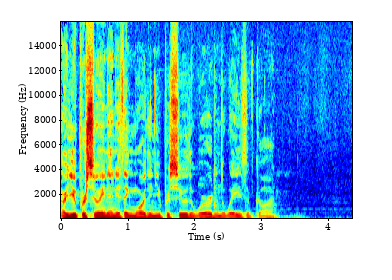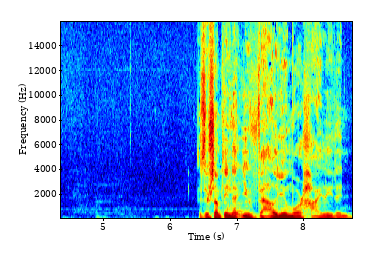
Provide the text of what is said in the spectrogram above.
Are you pursuing anything more than you pursue the Word and the ways of God? Is there something that you value more highly than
